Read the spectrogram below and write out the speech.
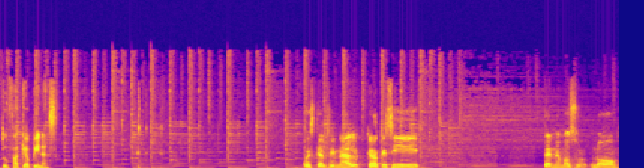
¿Tú, Fa, qué opinas? Pues que al final creo que sí tenemos un, no,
